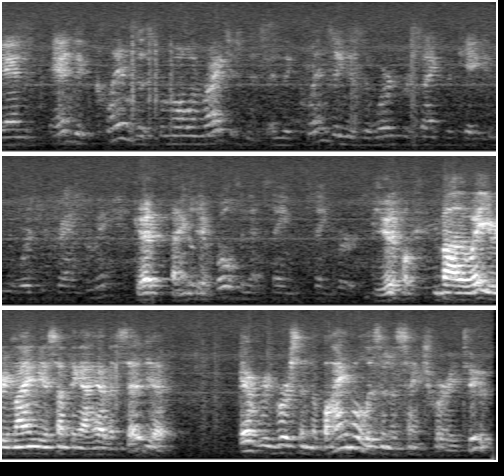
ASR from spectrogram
And, and to cleanse us from all unrighteousness. And the cleansing is the word for sanctification, the word for transformation. Good, thank so you. they're both in that same, same verse. Beautiful. By the way, you remind me of something I haven't said yet. Every verse in the Bible is in the sanctuary too.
